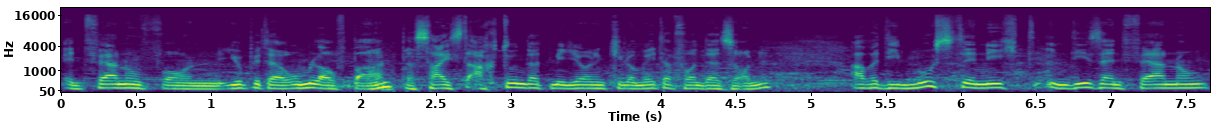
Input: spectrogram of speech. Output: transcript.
Entfernung von Jupiter-Umlaufbahn, das heißt 800 Millionen Kilometer von der Sonne. Aber die musste nicht in dieser Entfernung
